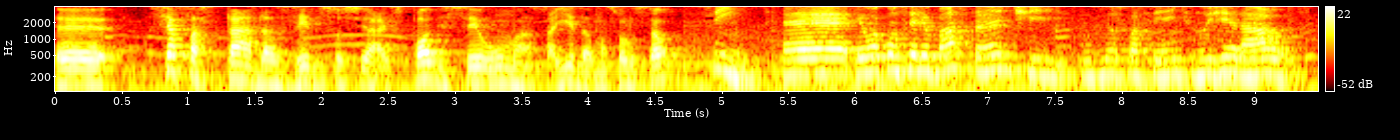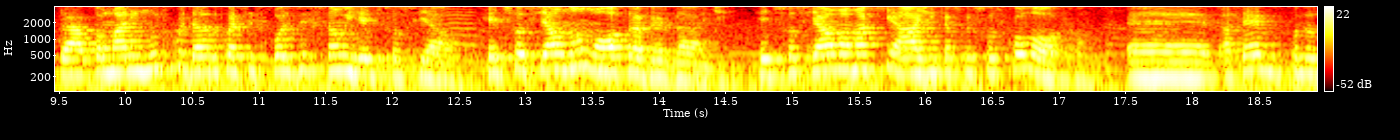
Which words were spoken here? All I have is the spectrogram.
É, se afastar das redes sociais pode ser uma saída, uma solução? Sim, é, eu aconselho bastante os meus pacientes, no geral, para tomarem muito cuidado com essa exposição em rede social. Rede social não mostra a verdade. Rede social é uma maquiagem que as pessoas colocam. É, até quando eu,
